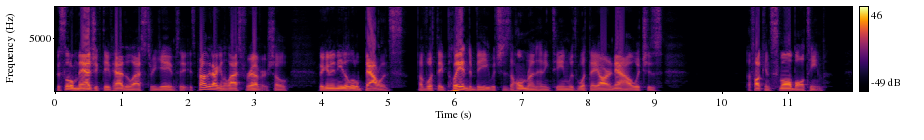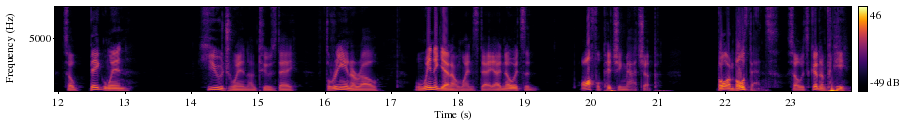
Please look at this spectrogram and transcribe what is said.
this little magic they've had the last three games, it's probably not going to last forever. So they're going to need a little balance of what they plan to be, which is the home run hitting team, with what they are now, which is a fucking small ball team. So big win, huge win on Tuesday, three in a row, win again on Wednesday. I know it's an awful pitching matchup, but on both ends. So it's going to be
